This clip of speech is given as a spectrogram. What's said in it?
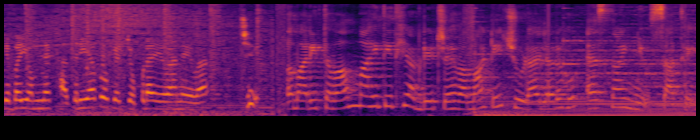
કે ભાઈ અમને ખાતરી આપો કે ચોપડા એવા ને એવા. છે. અમારી તમામ માહિતીથી અપડેટ રહેવા માટે જોડાયેલા રહો એસ નાઇન ન્યૂઝ સાથે.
